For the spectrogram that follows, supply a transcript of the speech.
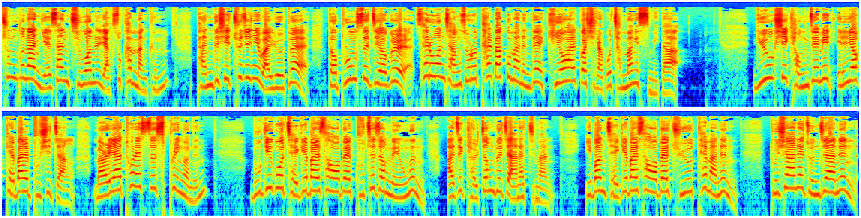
충분한 예산 지원을 약속한 만큼 반드시 추진이 완료돼 더 브롱스 지역을 새로운 장소로 탈바꿈하는데 기여할 것이라고 전망했습니다. 뉴욕시 경제 및 인력 개발 부시장 마리아 토레스 스프링어는 무기고 재개발 사업의 구체적 내용은 아직 결정되지 않았지만 이번 재개발 사업의 주요 테마는 도시 안에 존재하는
